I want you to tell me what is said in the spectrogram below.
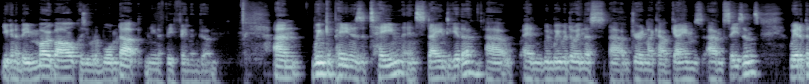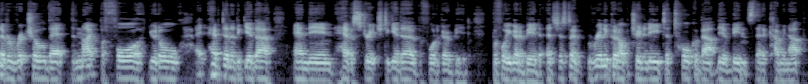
You're going to be mobile because you would have warmed up and you're going to be feeling good. Um, when competing as a team and staying together, uh, and when we were doing this uh, during like our games um, seasons, we had a bit of a ritual that the night before you'd all have dinner together and then have a stretch together before to go bed before you go to bed. It's just a really good opportunity to talk about the events that are coming up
